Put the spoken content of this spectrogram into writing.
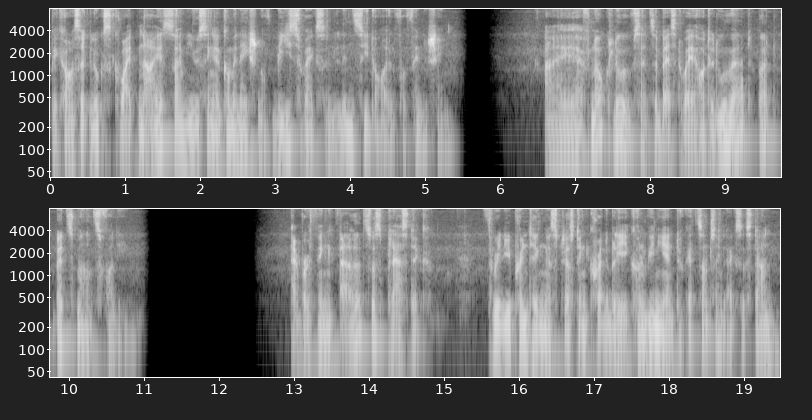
Because it looks quite nice, I'm using a combination of beeswax and linseed oil for finishing. I have no clue if that's the best way how to do that, but it smells funny. Everything else is plastic, 3D printing is just incredibly convenient to get something like this done.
